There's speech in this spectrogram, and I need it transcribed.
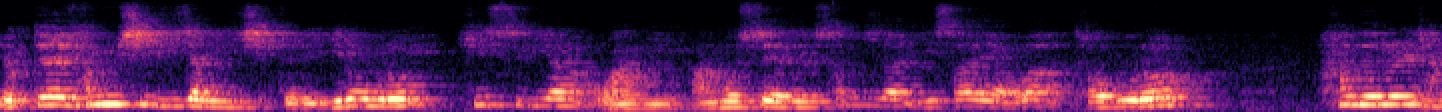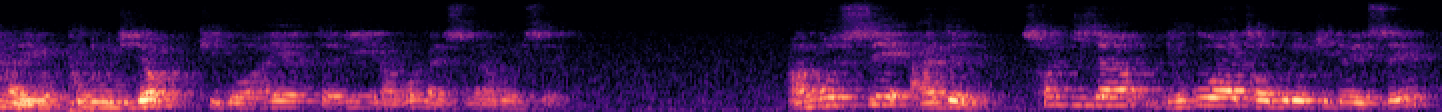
역대 32장 20절에 이름으로 히스기야 왕이 아모스의 아들 선지자 이사야와 더불어 하늘을 향하여 부르짖어 기도하였더니라고 말씀을 하고 있어요. 아모스의 아들 선지자 누구와 더불어 기도했어요?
